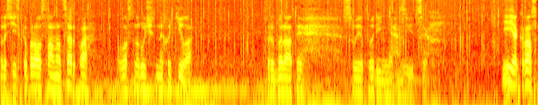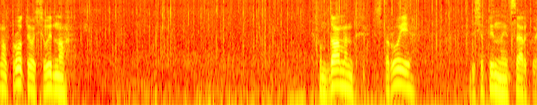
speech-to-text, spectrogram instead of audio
Російська православна церква власноруч не хотіла прибирати своє творіння звідси. І якраз навпроти ось видно фундамент старої десятинної церкви,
